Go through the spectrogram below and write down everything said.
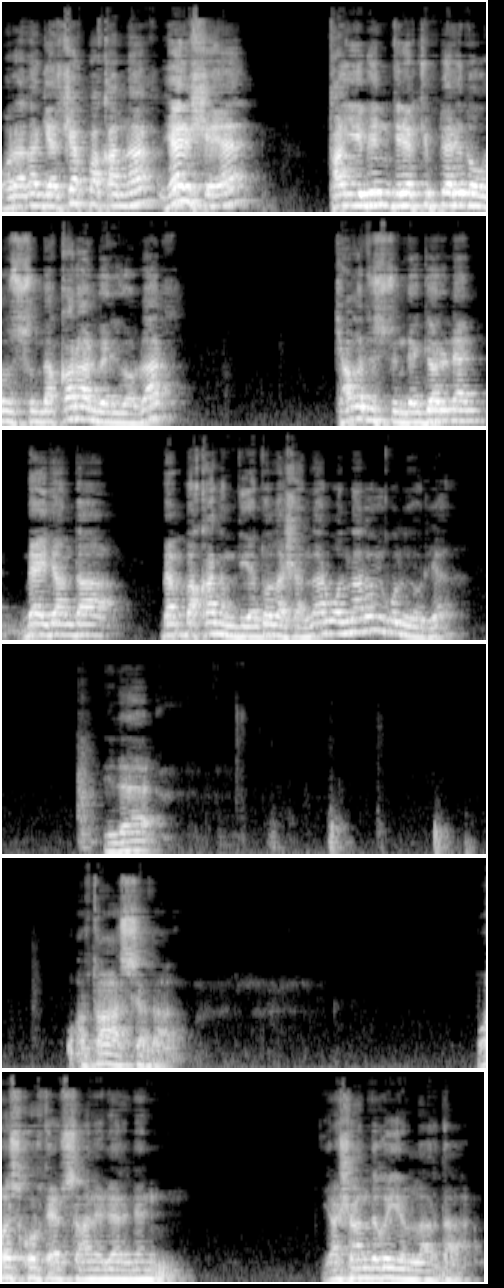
Orada gerçek bakanlar her şeye Tayyip'in direktifleri doğrultusunda karar veriyorlar. Kağıt üstünde görünen meydanda ben bakanım diye dolaşanlar onları uyguluyor ya. Bir de Orta Asya'da Bozkurt efsanelerinin yaşandığı yıllarda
